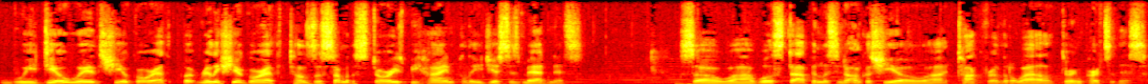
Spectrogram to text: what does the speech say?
we deal with Sheogorath, but really Sheogorath tells us some of the stories behind Pelagius's madness. So uh, we'll stop and listen to Uncle Sheo uh, talk for a little while during parts of this.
